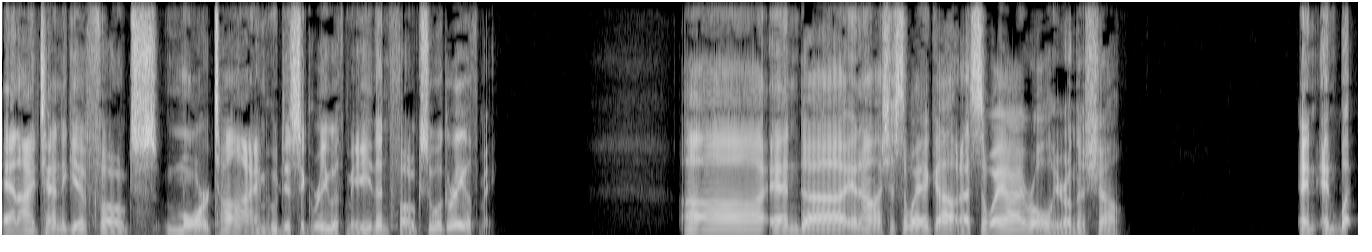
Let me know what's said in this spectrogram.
And I tend to give folks more time who disagree with me than folks who agree with me. Uh, and uh, you know, that's just the way it goes. That's the way I roll here on this show. And and but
